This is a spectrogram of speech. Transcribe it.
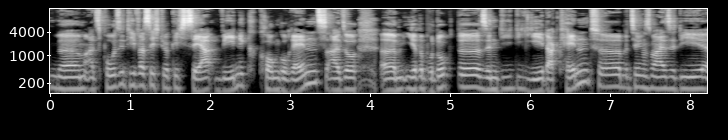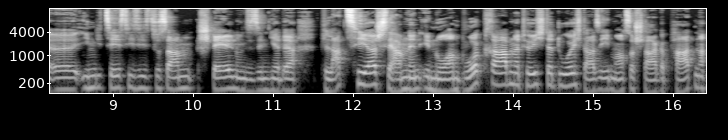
ähm, als positiver Sicht wirklich sehr wenig Konkurrenz. Also ähm, ihre Produkte sind die, die jeder kennt, äh, beziehungsweise die äh, Indizes, die sie zusammenstellen. Und sie sind hier der Platzhirsch. Sie haben einen enormen Burggraben natürlich dadurch, da sie eben auch so starke Partner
